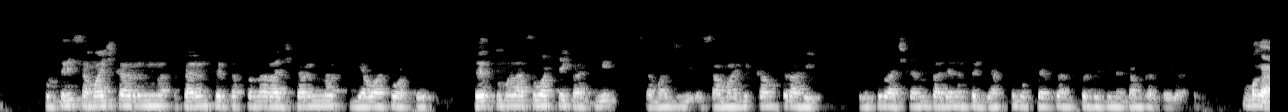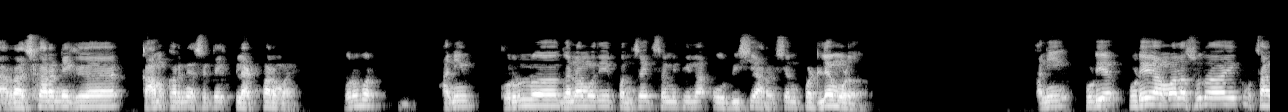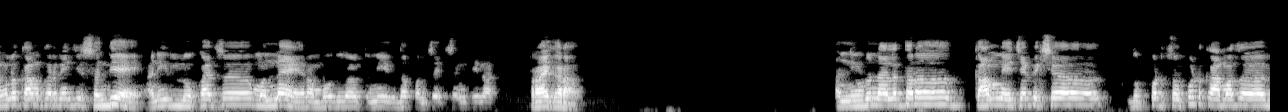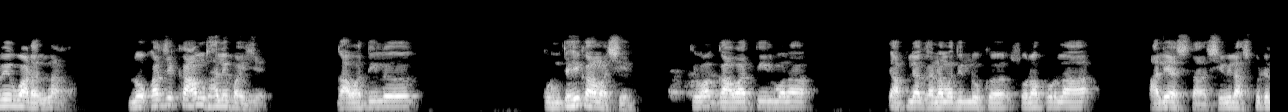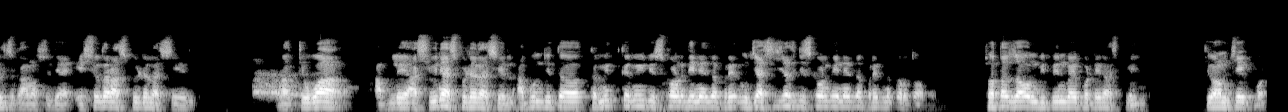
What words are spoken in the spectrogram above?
कुठेतरी समाजकारण कारण करत असताना राजकारणात यावं असं वाटतं तर तुम्हाला असं वाटतंय का की समाज सामाजिक काम तर आहे परंतु राजकारणात आल्यानंतर जास्त मोठ्या पद्धतीनं काम करता येईल बघा राजकारण एक काम करण्यासाठी एक प्लॅटफॉर्म आहे. बरोबर? आणि कुरुल गणामध्ये पंचायत समितीला ओबीसी आरक्षण पडल्यामुळं आणि पुढे पुढे आम्हाला सुद्धा एक चांगलं काम करण्याची संधी आहे आणि लोकांचं म्हणणं आहे रामभाऊ दुधाळ तुम्ही एकदा पंचायत समितीला ट्राय करा. आणि निवडून आलं तर काम याच्यापेक्षा दुप्पट चौपट कामाचा वेग वाढेल ना. लोकांचे काम झाले पाहिजे. गावातील कोणतेही काम असेल किंवा गावातील मला आपल्या घनामधील लोक सोलापूरला आले असता सिव्हिल हॉस्पिटलचं काम असू द्या यशोधर हॉस्पिटल असेल किंवा आपले अश्विनी हॉस्पिटल असेल आपण तिथं कमीत कमी डिस्काउंट देण्याचा प्रयत्न म्हणजे जास्तीत जास्त डिस्काउंट देण्याचा प्रयत्न करतो आपण. स्वतः जाऊन बिपिनभाई पटेल असतील किंवा आमचे एक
